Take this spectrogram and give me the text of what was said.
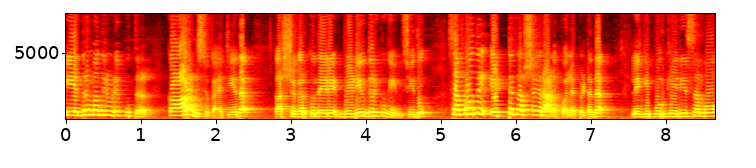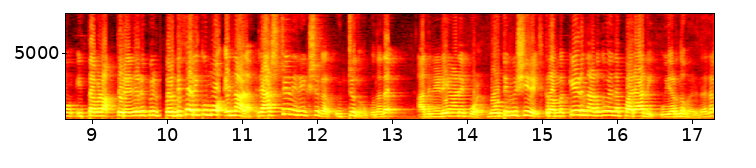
കേന്ദ്രമന്ത്രിയുടെ പുത്രർ കാറടിച്ചു കയറ്റിയത്. കർഷകർക്കു നേരെ വെടിയുതിർക്കുകയും ചെയ്തു. സംഭവത്തിൽ എട്ട് കർഷകരാണ് കൊല്ലപ്പെട്ടത്. ലങ്കിപ്പൂർ ഖേരി സംഭവം ഇത്തവണ തിരഞ്ഞെടുപ്പിൽ പ്രതിഫലിക്കുമോ എന്നാണ് രാഷ്ട്രീയ നിരീക്ഷകർ ഉറ്റുനോക്കുന്നത്. അതിനിടെയാണ് ഇപ്പോൾ വോട്ടിംഗ് മെഷീനിൽ ക്രമക്കേട് നടന്നു എന്ന പരാതി ഉയർന്നു വരുന്നത്.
